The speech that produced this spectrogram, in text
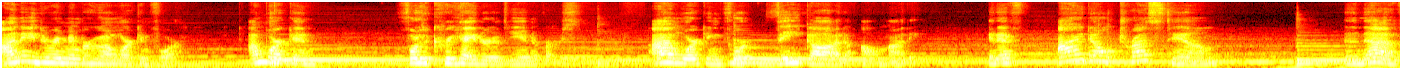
I need to remember who I'm working for. I'm working for the creator of the universe. I am working for the God Almighty. And if I don't trust Him enough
